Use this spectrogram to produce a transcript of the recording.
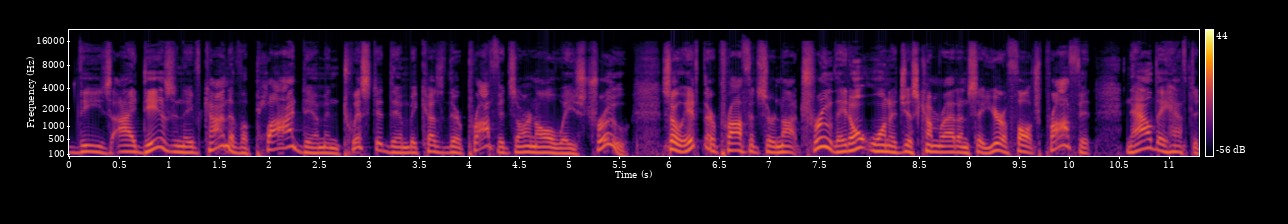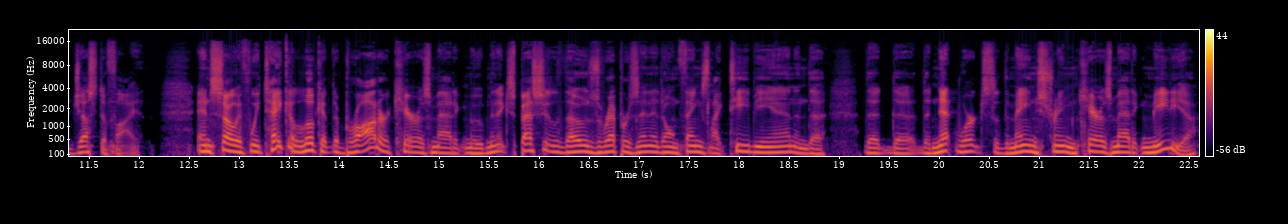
these ideas and they've kind of applied them and twisted them because their prophets aren't always true. So if their prophets are not true, they don't want to just come right and say you're a false prophet. Now they have to justify it. And so, if we take a look at the broader charismatic movement, especially those represented on things like TBN and the, the, the, the networks of the mainstream charismatic media,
